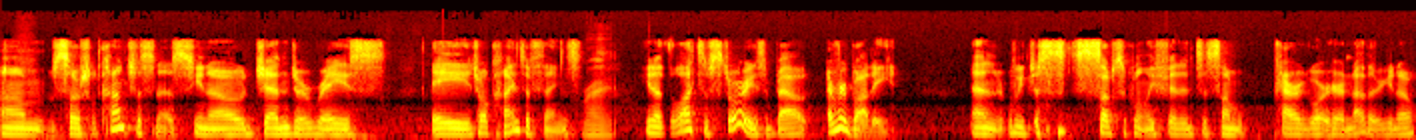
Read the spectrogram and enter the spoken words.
um, social consciousness. You know, gender, race, age, all kinds of things. Right. You know, there lots of stories about everybody and we just subsequently fit into some category or another, you know.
